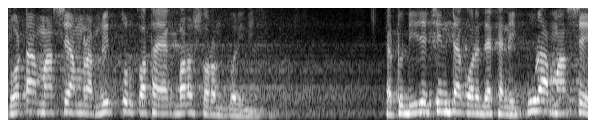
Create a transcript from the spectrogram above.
গোটা মাসে আমরা মৃত্যুর কথা একবারও স্মরণ করিনি। একটু নিজে চিন্তা করে দেখেন এই পুরা মাসে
